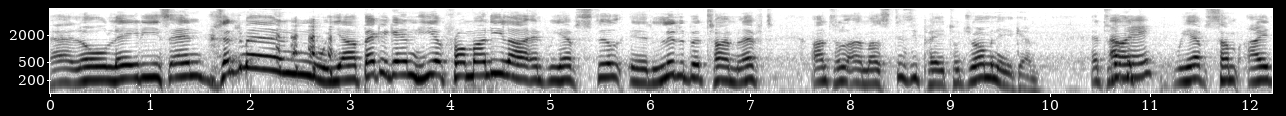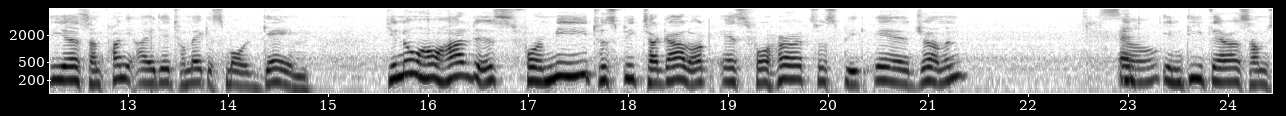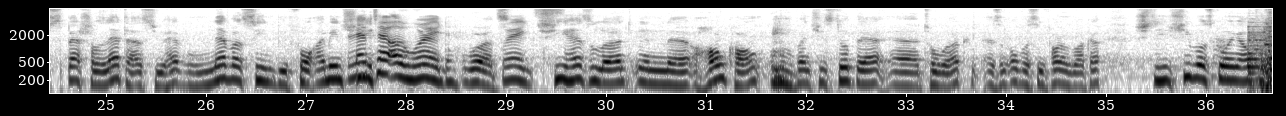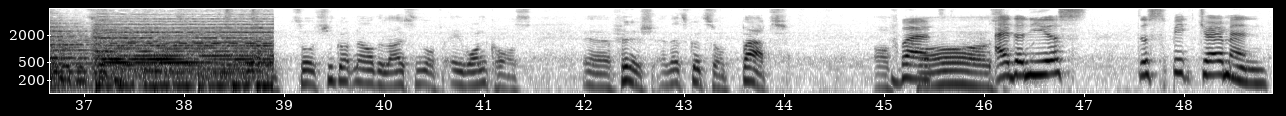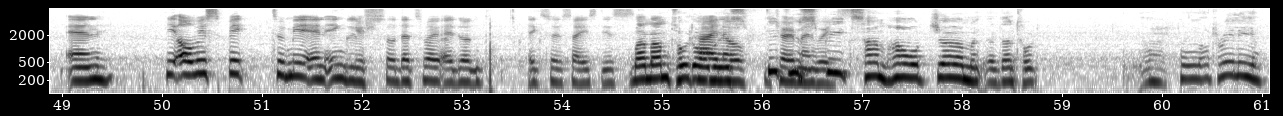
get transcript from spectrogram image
Hello, ladies and gentlemen. we are back again here from Manila, and we have still a little bit time left until I must dissipate to Germany again. And tonight Okay. we have some idea, some funny idea to make a small game. You know how hard it is for me to speak Tagalog as for her to speak uh, German? So, And indeed, there are some special letters you have never seen before. I mean, she letter or word? words. Words. She has learned in uh, Hong Kong when she stood there uh, to work as an overseas foreign worker. She she was going out to so she got now the license of A1 course, uh, finish, and that's good. So, but of But course, I don't use to speak German, and he always speak to me in English, so that's why I don't exercise this. my mom told kind always, of "Did German you speak words." somehow German?" And then told, "Mm, "Not really."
